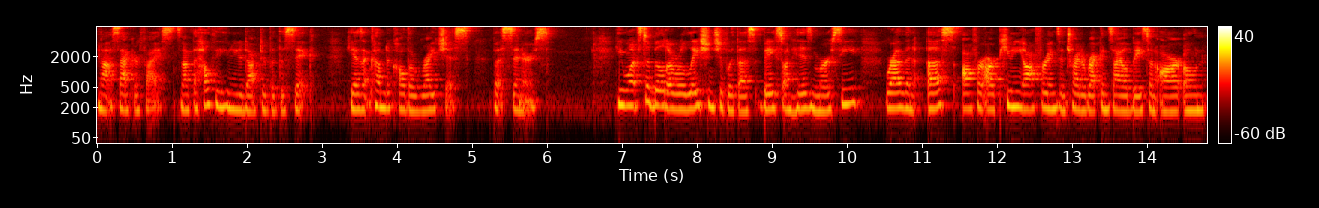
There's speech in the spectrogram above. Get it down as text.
not sacrifice. It's not the healthy who need a doctor, but the sick. He hasn't come to call the righteous, but sinners. He wants to build a relationship with us based on His mercy rather than us offer our puny offerings and try to reconcile based on our own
